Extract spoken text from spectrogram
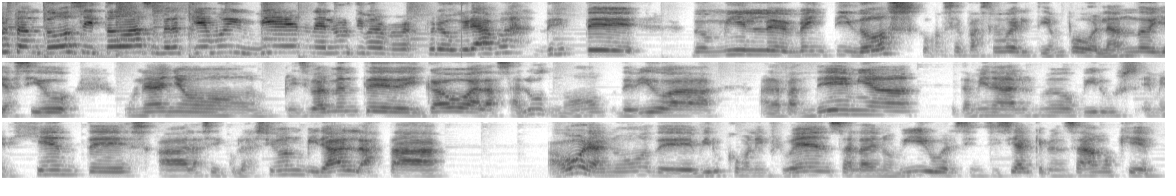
¿Cómo están todos y todas? Espero que muy bien. El último programa de este 2022. Cómo se pasó el tiempo volando y ha sido un año principalmente dedicado a la salud, ¿no? Debido a, la pandemia, también a los nuevos virus emergentes, a la circulación viral hasta ahora, ¿no? De virus como la influenza, el adenovirus, el sincicial, que pensábamos que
